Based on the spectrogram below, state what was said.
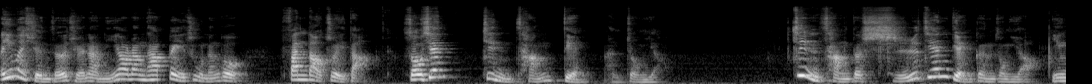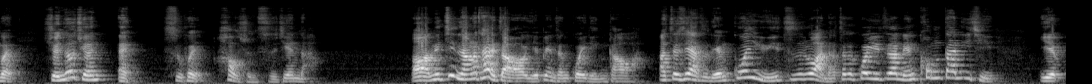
因为选择权啊，你要让它倍数能够翻到最大，首先进场点很重要，进场的时间点更重要，因为选择权哎是会耗损时间的，啊，你进场的太早也变成归零高啊，啊，这下子连鲑鱼之乱了，这个鲑鱼之乱连空单一起也。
